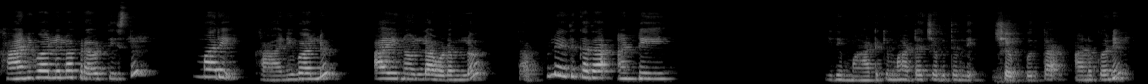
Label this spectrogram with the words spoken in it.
కాని వాళ్ళలా ప్రవర్తిస్తే మరి కాని వాళ్ళు అయినోళ్ళు అవడంలో తప్పు లేదు కదా అండి ఇది మాటకి మాట చెబుతుంది. చెప్పుతా అనుకొని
